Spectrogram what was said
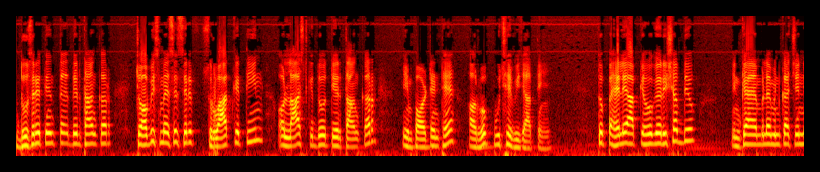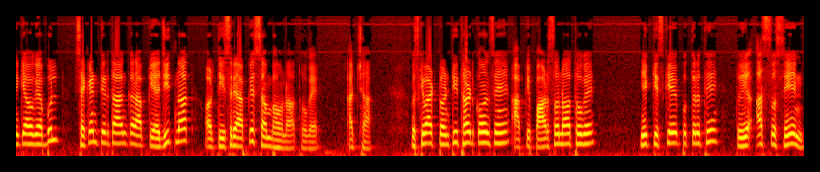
दूसरे तीर्थांकर। चौबीस में से सिर्फ़ शुरुआत के तीन और लास्ट के दो तीर्थांकर इंपॉर्टेंट है और वो पूछे भी जाते हैं। तो पहले आपके हो गए ऋषभ देव, इनका एम्बलम इनका चिन्ह क्या हो गया? बुल। सेकंड तीर्थांकर आपके अजीत नाथ और तीसरे आपके संभवनाथ हो गए। अच्छा उसके बाद ट्वेंटी थर्ड कौन से हैं? आपके पार्श्वनाथ हो गए। ये किसके पुत्र थे? तो ये अश्वसेन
